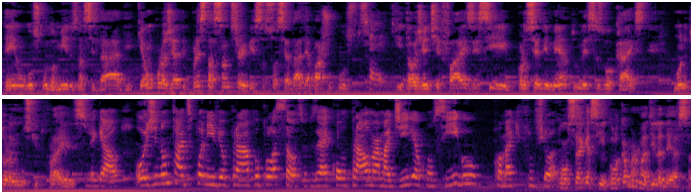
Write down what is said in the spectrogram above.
tem alguns condomínios na cidade, que é um projeto de prestação de serviço à sociedade a baixo custo. Certo. Então a gente faz esse procedimento nesses locais, monitorando mosquito para eles. Legal. Hoje não está disponível para a população. Se eu quiser comprar uma armadilha, eu consigo? Como é que funciona? Consegue assim, colocar uma armadilha dessa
